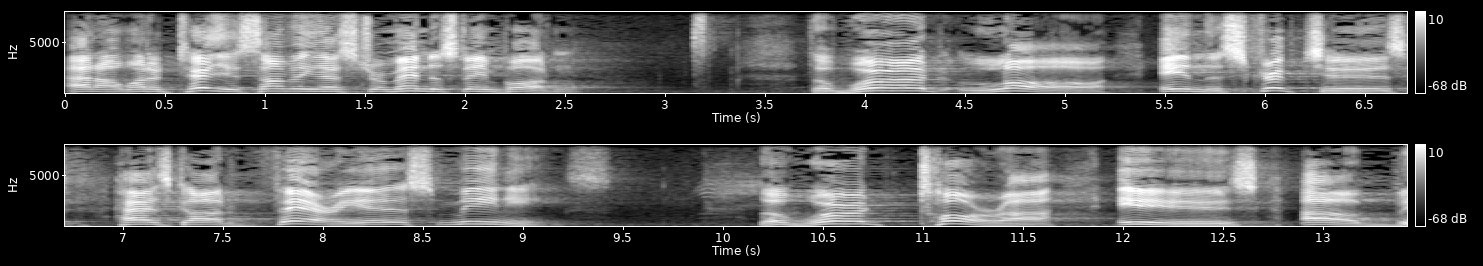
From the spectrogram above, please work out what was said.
And I want to tell you something that's tremendously important. The word law in the scriptures has got various meanings. The word Torah is a big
